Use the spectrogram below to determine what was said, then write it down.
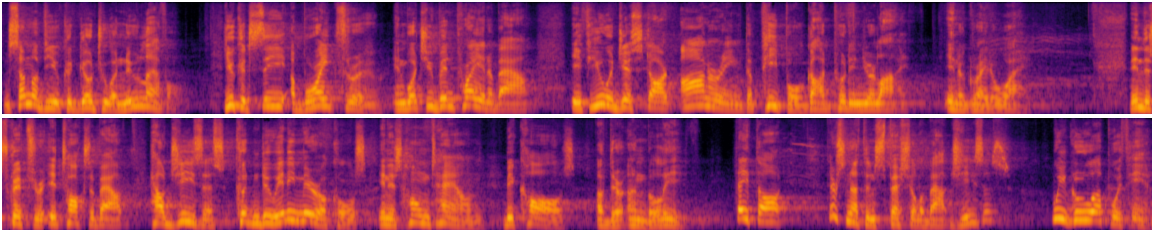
And some of you could go to a new level. You could see a breakthrough in what you've been praying about if you would just start honoring the people God put in your life. in a greater way. In the scripture, it talks about how Jesus couldn't do any miracles in his hometown because of their unbelief. They thought, there's nothing special about Jesus. We grew up with him.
